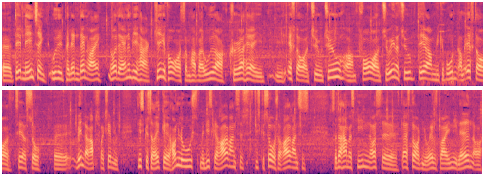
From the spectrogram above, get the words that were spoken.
Øh, det er den ene ting, udvide paletten den vej. Noget af det andet, vi har kigget på, og som har været ude og køre her i, i efteråret 2020 og foråret 2021, det er, om vi kan bruge den om efteråret til at så øh, vinterraps for eksempel. De skal så ikke øh, håndluges, men de skal redrenses, de skal sås og redrenses. Så der har maskinen også, øh, der står den jo ellers bare inde i laden og,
